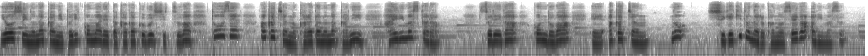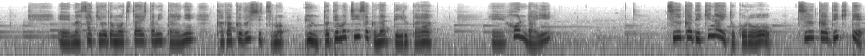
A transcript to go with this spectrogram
羊水の中に取り込まれた化学物質は当然赤ちゃんの体の中に入りますからそれが今度は、えー、赤ちゃんの刺激となる可能性があります。えー、まあ、先ほどもお伝えしたみたいに化学物質も とても小さくなっているから、えー、本来通過できないところを通過できて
